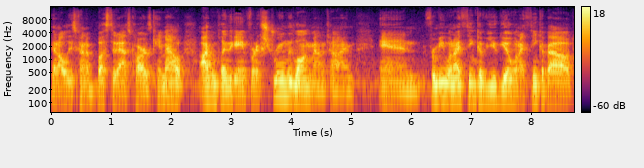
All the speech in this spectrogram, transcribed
and all these kind of busted ass cards came out. I've been playing the game for an extremely long amount of time. And for me, when I think of Yu Gi Oh!, when I think about,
